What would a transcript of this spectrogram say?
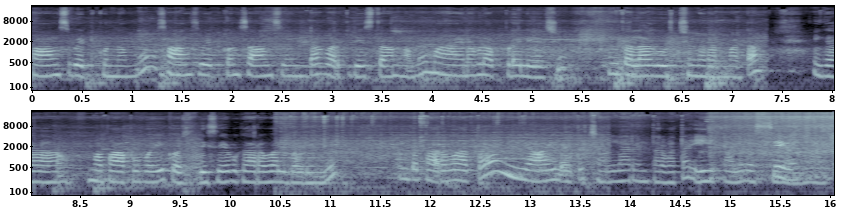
సాంగ్స్ పెట్టుకున్నాము. సాంగ్స్ పెట్టుకొని సాంగ్స్ వింటా వర్క్ చేస్తూ ఉన్నాము. మా ఆయన కూడా అప్పుడే లేచి ఇంకా అలా కూర్చున్నారనమాట ఇక మా పాప పోయి కొద్దిసేపు గరవాలు పడింది. ఇంకా తర్వాత ఈ ఆయిల్ అయితే చల్లారిన తర్వాత ఈ కలర్ వస్తుంది అనమాట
